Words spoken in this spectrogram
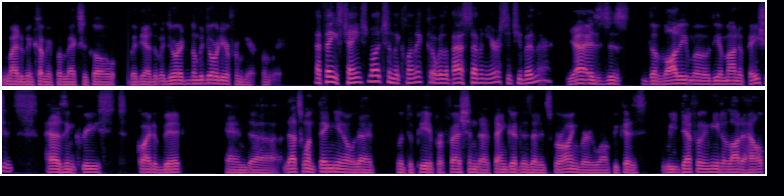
might have been coming from Mexico. But yeah, the majority, the majority are from here. From Laredo. Have things changed much in the clinic over the past seven years since you've been there? Yeah, it's just the volume of the amount of patients has increased quite a bit, and uh, that's one thing you know that with the PA profession that thank goodness that it's growing very well because we definitely need a lot of help.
